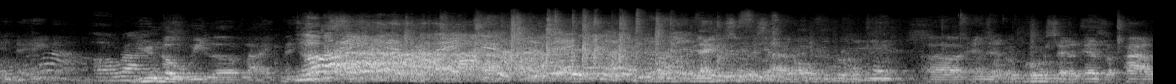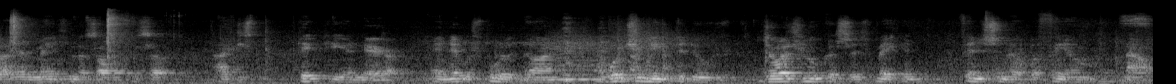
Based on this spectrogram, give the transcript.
in the hangar. All right. You know we love life, man. Thank you. Uh, and then, of course, as, as a pilot and maintenance officer, I just picked here and there, and it was fully done. And what you need to do, George Lucas is making, finishing up a film now.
